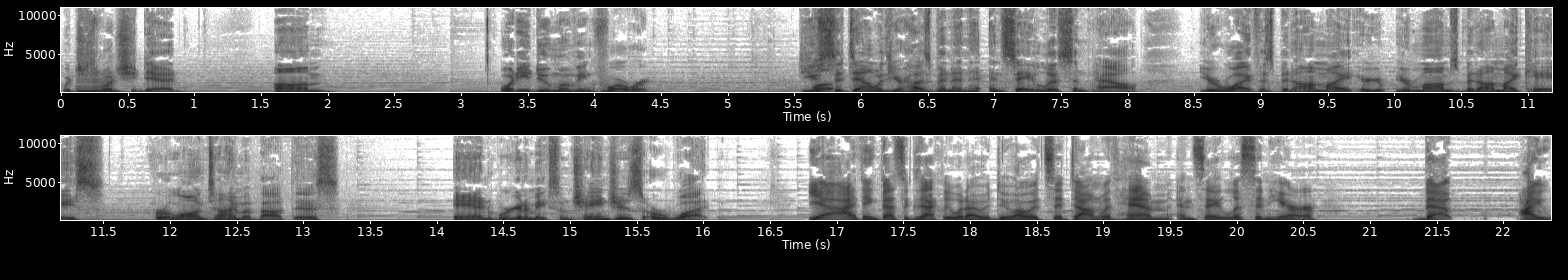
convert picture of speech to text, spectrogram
which is Mm-hmm. what she did. Um, what do you do moving forward? Do you Well- sit down with your husband and, and say, "Listen, pal, your wife has been on my, your, your mom's been on my case for a long time about this, and we're going to make some changes, or what?" Yeah, I think that's exactly what I would do. I would sit down with him and say, "Listen here, that I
